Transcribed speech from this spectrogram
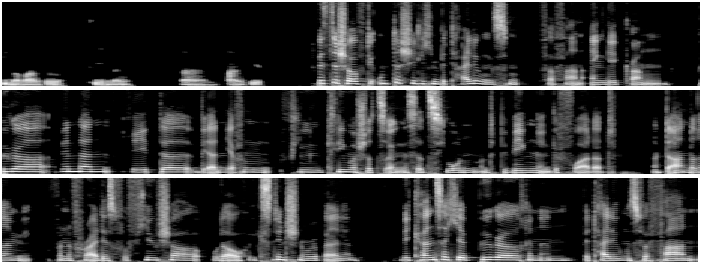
Klimawandelthemen äh, angeht. Du bist ja schon auf die unterschiedlichen Beteiligungsverfahren eingegangen. Bürgerinnenräte werden ja von vielen Klimaschutzorganisationen und Bewegungen gefordert. Unter anderem von Fridays for Future oder auch Extinction Rebellion. Wie können solche Bürgerinnenbeteiligungsverfahren,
